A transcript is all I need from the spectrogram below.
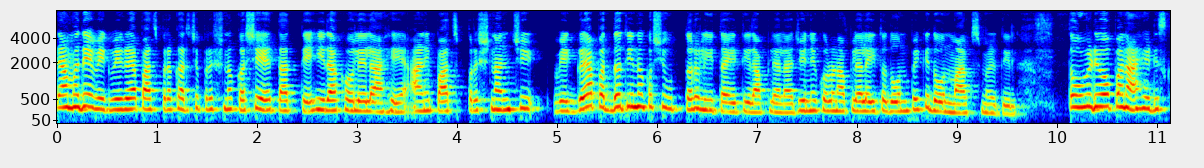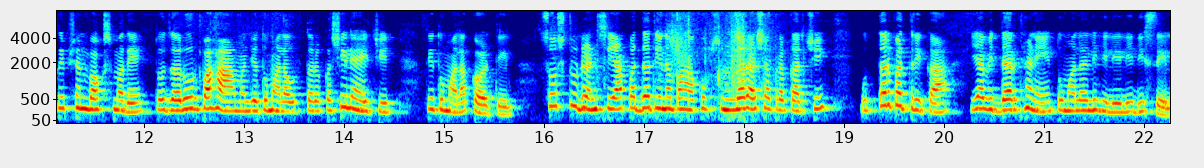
त्यामध्ये वेगवेगळ्या पाच प्रकारचे प्रश्न कसे येतात तेही दाखवलेलं आहे आणि पाच प्रश्नांची वेगळ्या पद्धतीनं कशी उत्तरं लिहिता येतील आपल्याला जेणेकरून आपल्याला इथं दोनपैकी दोन मार्क्स मिळतील. तो व्हिडिओ पण आहे डिस्क्रिप्शन बॉक्समध्ये तो जरूर पहा म्हणजे तुम्हाला उत्तरं कशी लिहायची ती तुम्हाला कळतील. सो स्टुडंट्स या पद्धतीनं पहा खूप सुंदर अशा प्रकारची उत्तरपत्रिका या विद्यार्थ्याने तुम्हाला लिहिलेली दिसेल.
